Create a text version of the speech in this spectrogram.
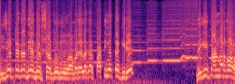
নিজের টাকা দিয়ে ব্যবসা করব আবার এলাকার পাতি নেতা কিরে দেখি পান বার করো।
